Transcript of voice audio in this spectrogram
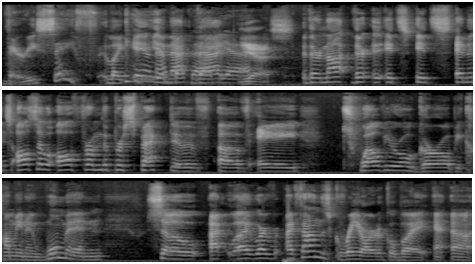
very safe. Like They're in that that bad, that yeah. Yes. they're not they're it's it's and it's also all from the perspective of a 12 year old girl becoming a woman so I, I, I found this great article by uh,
